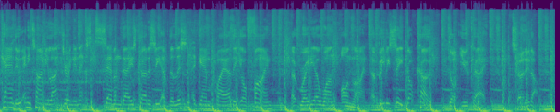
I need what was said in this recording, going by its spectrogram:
can do anytime you like during the next seven days, courtesy of the Listen Again player that you'll find at Radio 1 online at bbc.co.uk. Turn it up.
